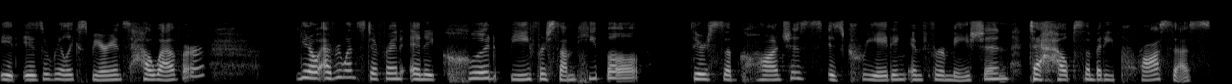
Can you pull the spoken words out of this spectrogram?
it is a real experience. However, you know, everyone's different, and it could be for some people, their subconscious is creating information to help somebody process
